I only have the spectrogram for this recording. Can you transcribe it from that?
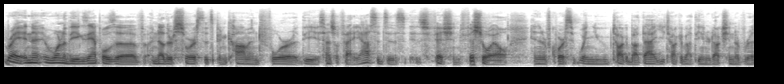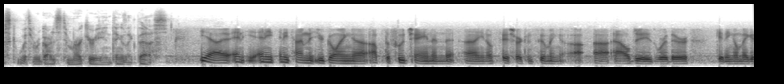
Right, and one of the examples of another source that's been common for the essential fatty acids is, is fish and fish oil. And then, of course, when you talk about that, you talk about the introduction of risk with regards to mercury and things like this. Yeah, any any any time that you're going uh, up the food chain and uh, you know fish are consuming uh, uh, algae where they're getting omega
